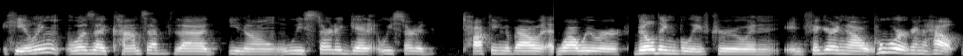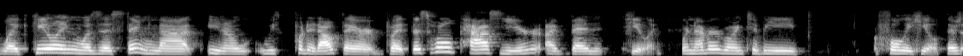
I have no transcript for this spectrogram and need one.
Healing was a concept that, you know, we started get we started talking about while we were building Believe Crew and, in figuring out who we're going to help. Like healing was this thing that, you know, we put it out there, but this whole past year I've been healing. We're never going to be fully healed. There's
